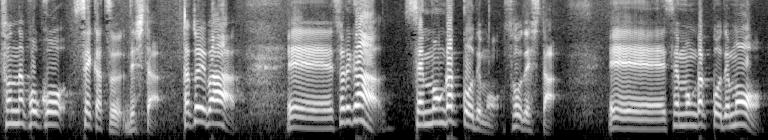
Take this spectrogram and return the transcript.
そんな高校生活でした。例えば、えー、それが専門学校でもそうでした、えー、専門学校でも、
